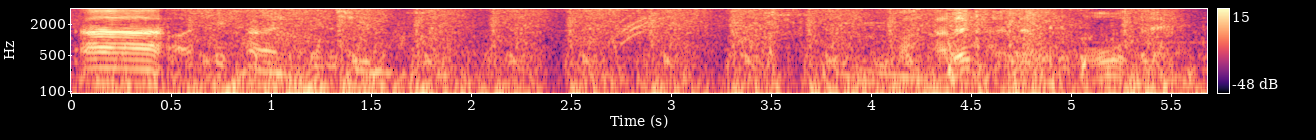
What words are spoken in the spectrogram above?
Uh, Ờ, shit. I don't know, cheating. I didn't know there was all there.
